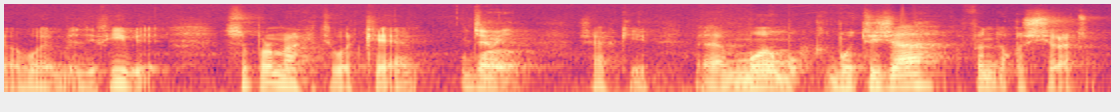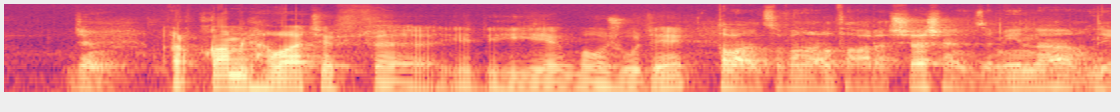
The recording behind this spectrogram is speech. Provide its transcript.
هو اللي فيه سوبر ماركت هو ال KM جميل. شايف كيف؟ آه متجاه فندق الشيراتون. جميل. أرقام الهواتف اللي هي موجودة. طبعا سوف نعرضها على الشاشة عند زميلنا مدير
